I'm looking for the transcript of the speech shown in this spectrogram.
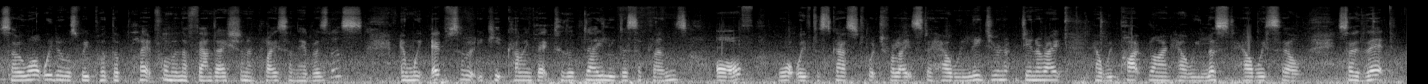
So, what we do is we put the platform and the foundation in place in their business, and we absolutely keep coming back to the daily disciplines of what we've discussed, which relates to how we lead generate, how we pipeline, how we list, how we sell. So, that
